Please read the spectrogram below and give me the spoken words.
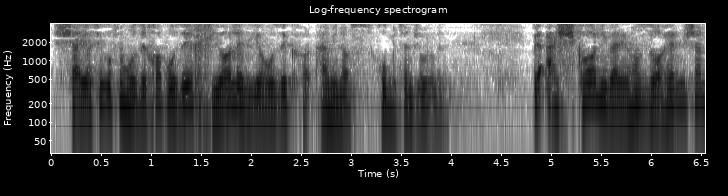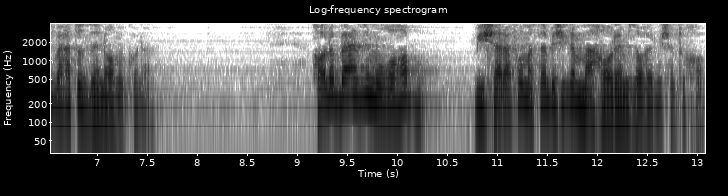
شیاطین گفتیم حوزه خواب حوزه خیال دیگه حوزه همیناست. خوب می‌تونن جلو بده به اشکالی بر اینها ظاهر میشن و حتی زنا می‌کنن. حالا بعضی موقع ها بیشرف ها مثلا به شکل مهارم ظاهر میشن تو خواب.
